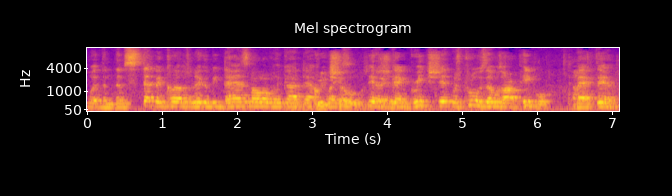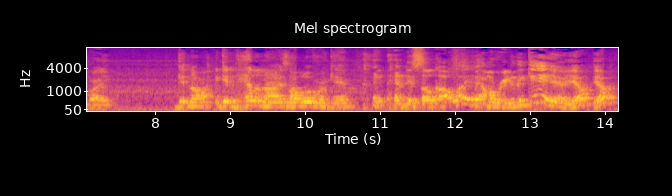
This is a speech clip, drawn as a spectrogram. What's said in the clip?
with them, them stepping clubs, and niggas be dancing all over the goddamn Greek place. shows and Yeah, shit. that Greek shit, which proves those are our people back then. Right. Getting all, getting Hellenized all over again. and this so-called white man. I'm gonna read it again. Yeah, yep, yep.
